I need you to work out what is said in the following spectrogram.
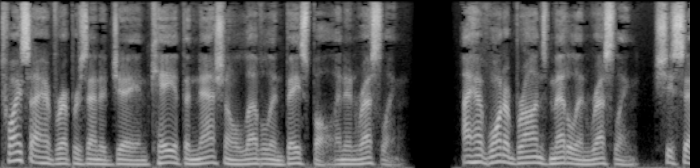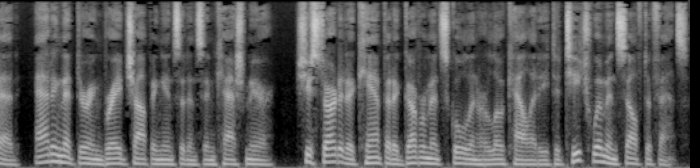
Twice I have represented J and K at the national level in baseball and in wrestling. I have won a bronze medal in wrestling, she said, adding that during braid chopping incidents in Kashmir, she started a camp at a government school in her locality to teach women self defense.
